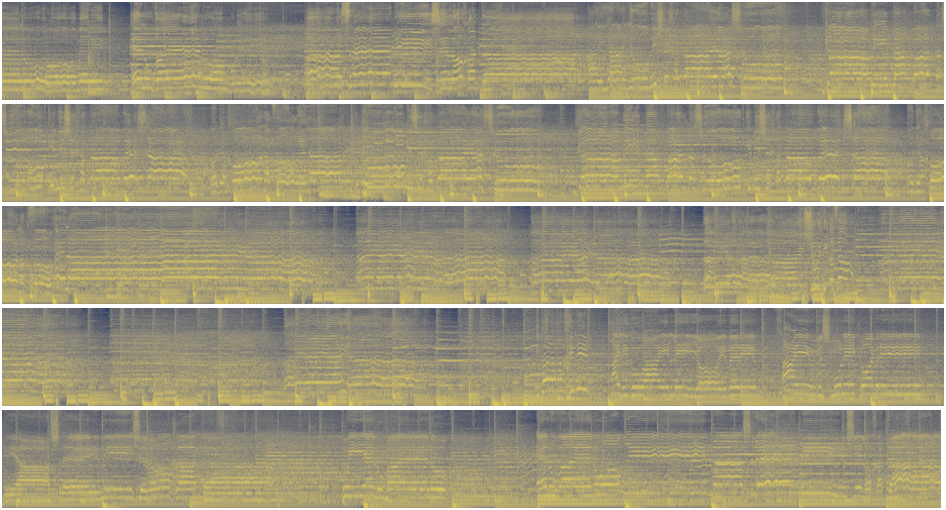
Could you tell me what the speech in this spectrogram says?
לי גוואי לי יוימרים חיים ושמולי קוימרים ישרי מי שלא חטא הוא יהיה אלו ואלו אלו ואלו אומרים אשרי מי שלא חטא.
